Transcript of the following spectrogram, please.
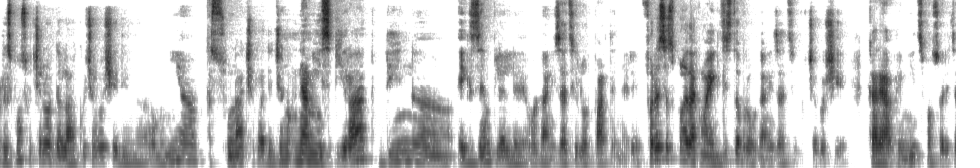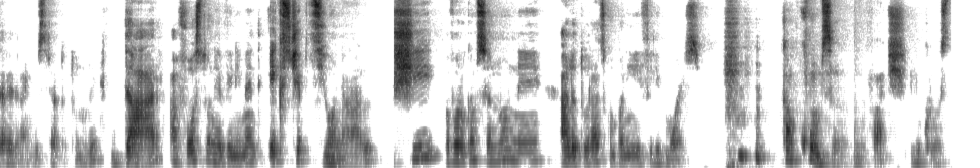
Răspunsul celor de la Crucea Roșie din uh, România suna ceva de genul. Ne-am inspirat din uh, exemplele organizațiilor partenere, fără să spună dacă mai există vreo organizație Crucea Roșie care a primit sponsorizare de la industria tutunului, dar a fost un eveniment excepțional și vă rugăm să nu ne alăturați companiei Philip Morris. Cam cum să nu faci lucrul ăsta?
